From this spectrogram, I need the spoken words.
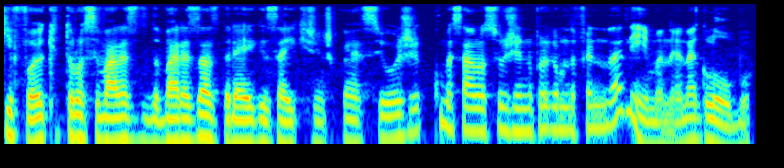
que foi o que trouxe várias, várias das drags aí que a gente conhece hoje, começaram a surgir no programa da Fernanda Lima, né, na Globo.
